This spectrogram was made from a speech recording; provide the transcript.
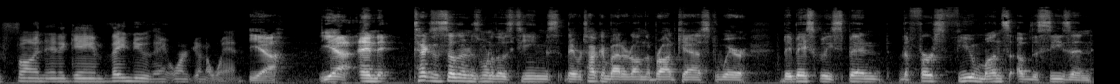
fun in a game they knew they weren't going to win. Yeah. Yeah, and Texas Southern is one of those teams. They were talking about it on the broadcast where they basically spend the first few months of the season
